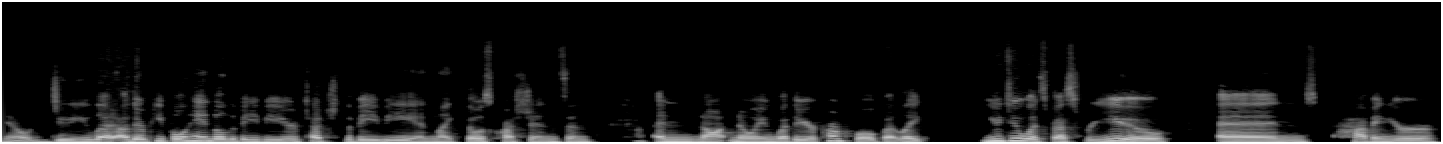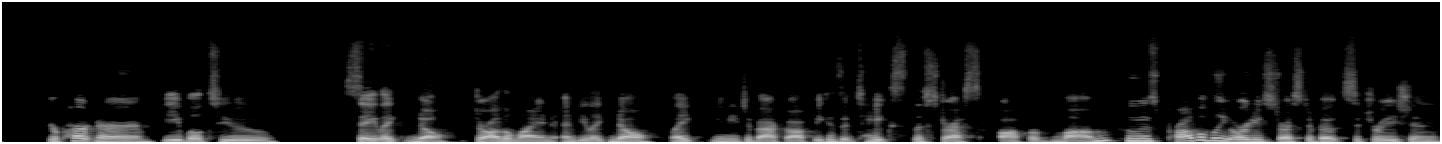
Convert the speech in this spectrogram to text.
you know, do you let other people handle the baby or touch the baby, and like those questions, and and not knowing whether you're comfortable, but like you do what's best for you, and having your your partner be able to say like no draw the line and be like, no, like you need to back off because it takes the stress off of mom, who's probably already stressed about situation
